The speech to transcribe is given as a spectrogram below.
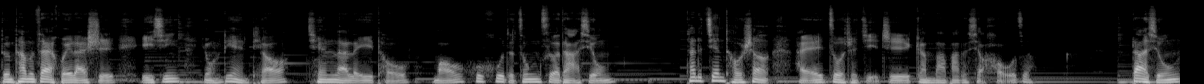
等他们再回来时，已经用链条牵来了一头毛乎乎的棕色大熊。他的肩头上还坐着几只干巴巴的小猴子。大熊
